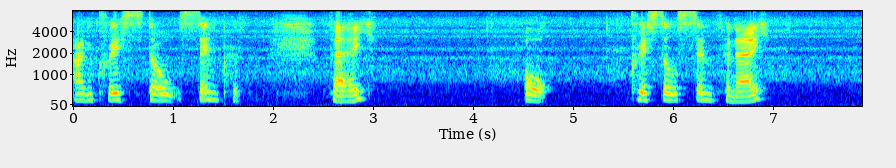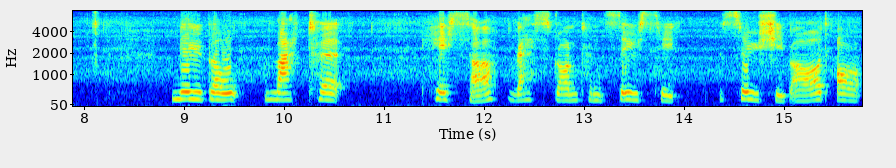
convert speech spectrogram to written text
and Crystal Sympathy or Crystal Symphony. Nobu Matsuhisa restaurant and sushi sushi bar are,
